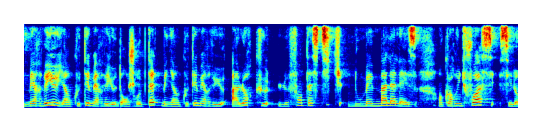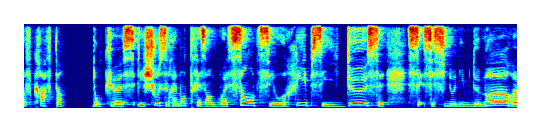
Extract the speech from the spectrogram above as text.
merveilleux. Il y a un côté merveilleux. Dangereux peut-être, mais il y a un côté merveilleux. Alors que le fantastique nous met mal à l'aise. Encore une fois, c'est Lovecraft. Hein. Donc euh, c'est des choses vraiment très angoissantes, c'est horrible, c'est hideux, c'est synonyme de mort, euh,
